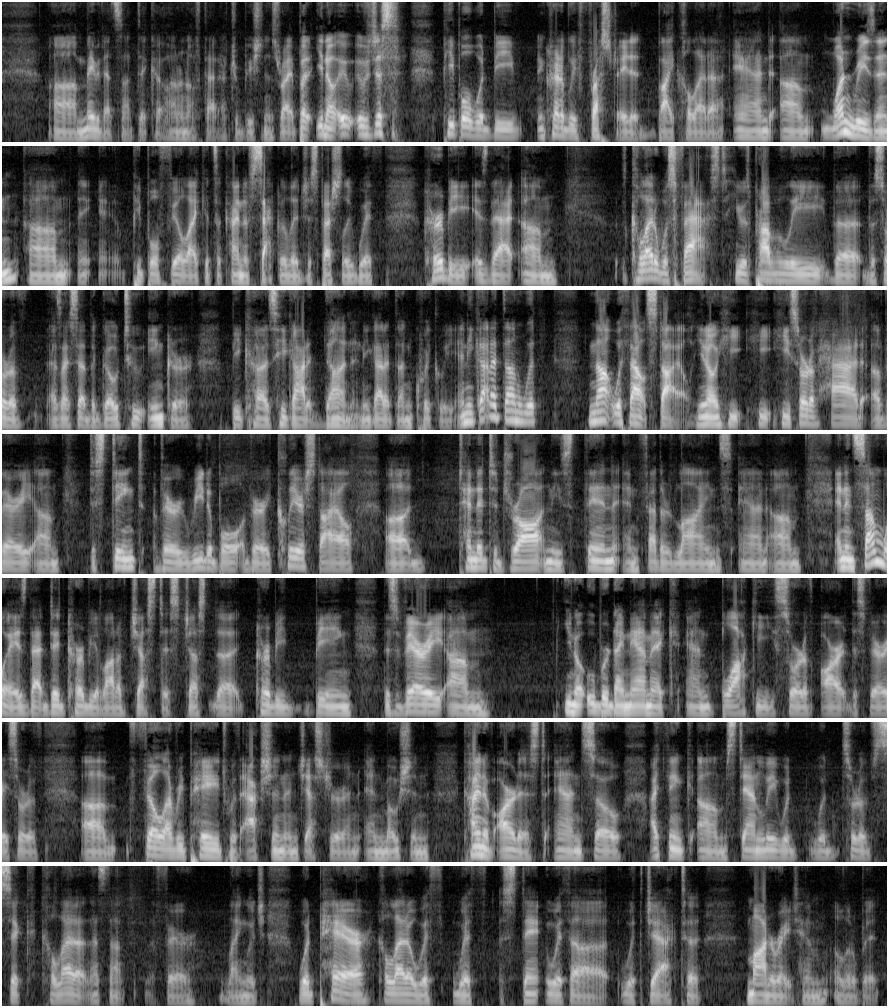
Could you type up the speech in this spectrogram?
Um, maybe that's not Ditko. I don't know if that attribution is right, but you know, it, it was just people would be incredibly frustrated by Colletta, and um, one reason um, eh, eh, people feel like it's a kind of sacrilege, especially with Kirby, is that um, Colletta was fast. He was probably the the sort of, as I said, the go-to inker because he got it done and he got it done quickly, and he got it done with not without style. You know, he he he sort of had a very um, distinct, a very readable, a very clear style. Uh, tended to draw in these thin and feathered lines, and um, and in some ways that did Kirby a lot of justice. Just uh, Kirby being this very um, you know, uber dynamic and blocky sort of art, this very sort of um, fill every page with action and gesture and, and motion kind of artist. And so I think um, Stan Lee would, would sort of sick Colletta, that's not fair language, would pair Colletta with, with, Stan, with, uh, with Jack to moderate him a little bit.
